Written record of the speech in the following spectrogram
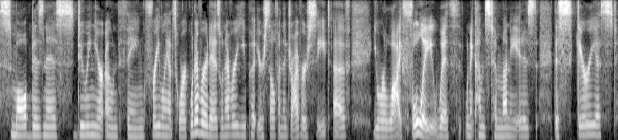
small business, doing your own thing, freelance work, whatever it is, whenever you put yourself in the driver's seat of your life fully with when it comes to money, it is the scariest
